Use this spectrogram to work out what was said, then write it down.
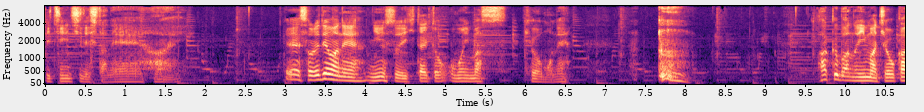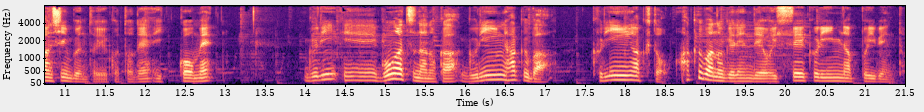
一日でしたねはい、え、それではねニュースいきたいと思います。今日もね。白馬の今朝刊新聞ということで1個目。グリーン、えー、5月7日グリーン白馬クリーンアクト。白馬のゲレンデを一斉クリーンナップイベント。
